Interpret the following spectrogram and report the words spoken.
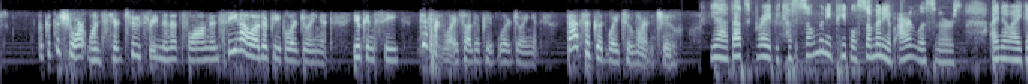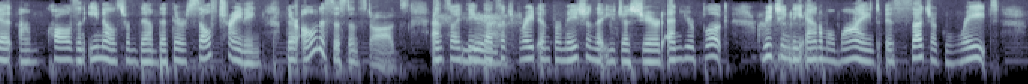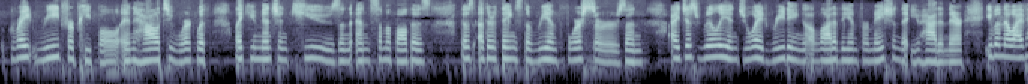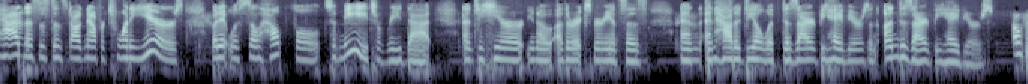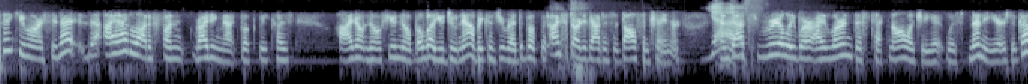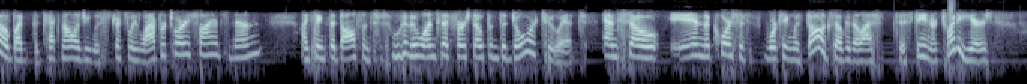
Look at the short ones, they're two, three minutes long, and see how other people are doing it. You can see different ways other people are doing it. That's a good way to learn too. Yeah, that's great because so many people, so many of our listeners, I know I get um, calls and emails from them that they're self training their own assistance dogs. And so I think Yeah. that's such great information that you just shared. And your book, Reaching the Animal Mind, is such a great, great read for people in how to work with, like you mentioned, cues and, and some of all those, those other things, the reinforcers. And I just really enjoyed reading a lot of the information that you had in there, even though I've had an assistance dog now for 20 years, but it was so helpful to me to read that and to hear, you know, other experiences and, and how to deal with desired behaviors and undesired behaviors. Oh, thank you, Marcy. That, that I had a lot of fun writing that book because I don't know if you know, but well, you do now because you read the book. But I started out as a dolphin trainer, Yes. and that's really where I learned this technology. It was many years ago, but the technology was strictly laboratory science then. I think the dolphins were the ones that first opened the door to it. And so, in the course of working with dogs over the last 15 or 20 years,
